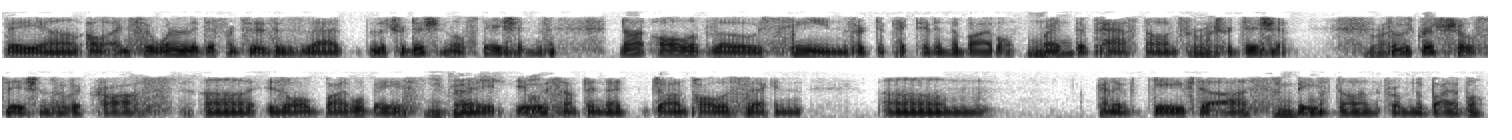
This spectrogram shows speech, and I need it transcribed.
they. Uh, oh, and so one of the differences is that the traditional stations, not all of those scenes are depicted in the Bible, mm-hmm. right? They're passed on from right. tradition. Right. So the scriptural stations of the cross uh, is all Bible based, okay. right? It was something that John Paul II um, kind of gave to us mm-hmm. based on from the Bible.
